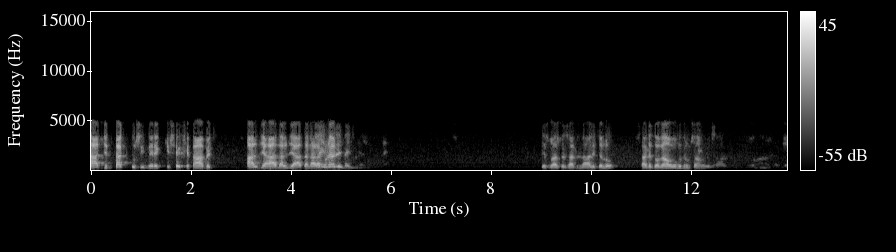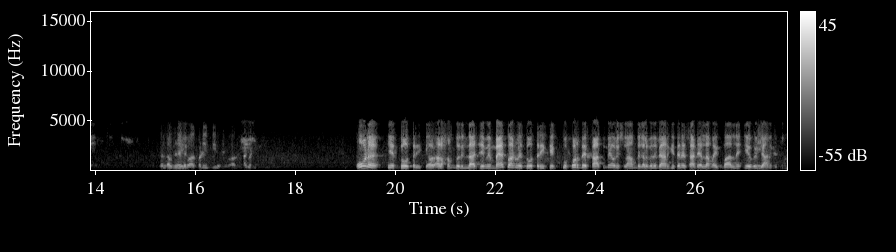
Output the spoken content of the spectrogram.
اج تک تسی میرے کسے خطاب وچ ال جہاد ال جہاد کا نعرہ سنیا جی اس واسطے سارے نال ہی چلو سڈے تو اگاں ہوگا تو نقصان ہوگا ہوں یہ دو طریقے اور الحمدللہ جی میں تمہیں یہ دو طریقے کفر دے خاتمے اور اسلام دے غلبے دے بیان کیتے نے سڈے علامہ اقبال نے یہ ہوئی بیان کیا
